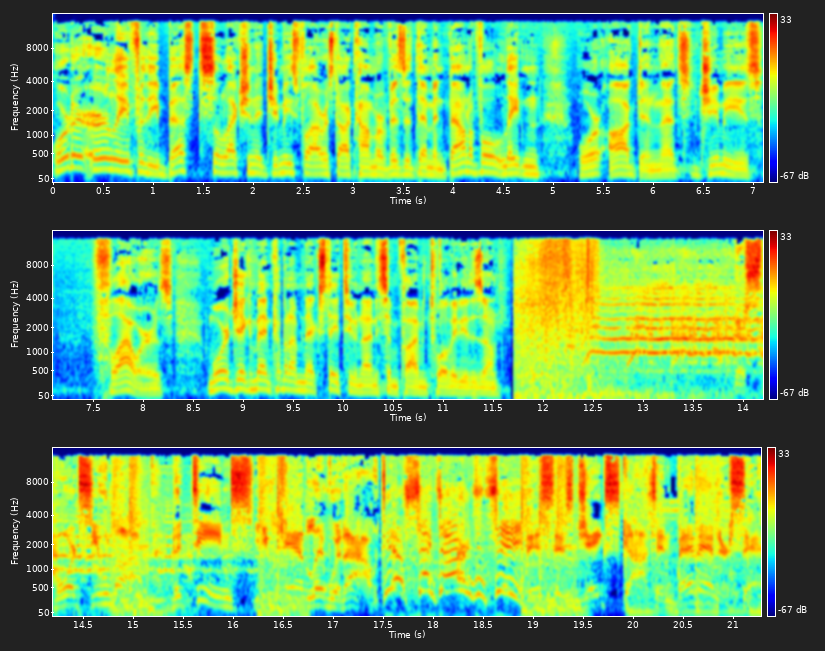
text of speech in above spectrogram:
Order early for the best selection at jimmysflowers.com or visit them in Bountiful, Layton, or Ogden. That's Jimmy's Flowers. More Jake and Ben coming up next. Stay tuned. 97.5 and 1280 The Zone. The sports you love, the teams you can't live without. Get a sense of urgency! This is Jake Scott and Ben Anderson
